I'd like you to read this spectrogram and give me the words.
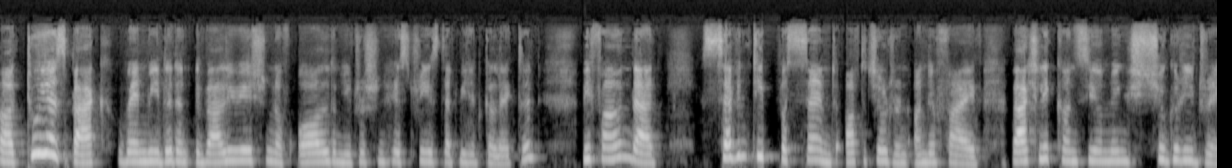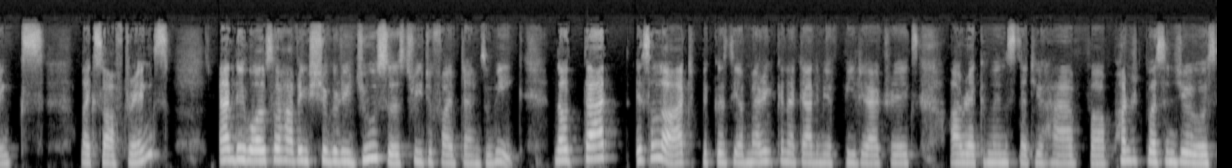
uh, two years back, when we did an evaluation of all the nutrition histories that we had collected, we found that 70% of the children under five were actually consuming sugary drinks like soft drinks. And they were also having sugary juices three to five times a week. Now, that is a lot because the American Academy of Pediatrics uh, recommends that you have uh, 100% juice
